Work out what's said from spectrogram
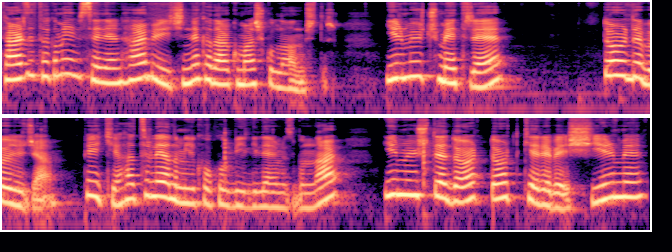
Terzi takım elbiselerin her biri için ne kadar kumaş kullanmıştır? 23 metre 4'e böleceğim. Peki hatırlayalım ilkokul bilgilerimiz bunlar. 23'te 4, 4 kere 5, 20.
